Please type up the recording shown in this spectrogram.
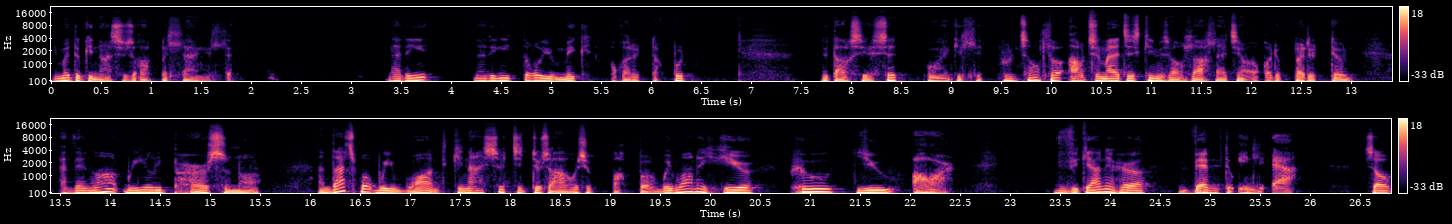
i må du give nærmest så rappellangelsen. radio mi radio vi som du sagde til иматукинаассусеқарпаллаангалла налиги налигитторуйуммик оқалуттарпут нутаарсиассат унгакиллиппут соорлу автоматически мисоорлаарлаатига оқалуппалуттуун and they're not really personal and that's what we want kinaassutittusaarussupparpu we want to hear who you are vi vil gerne høre hvem du egentlig er så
